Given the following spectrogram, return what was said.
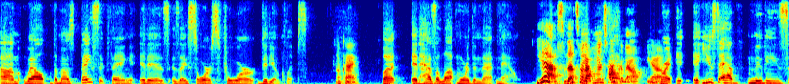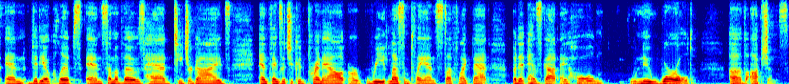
Um, well, the most basic thing it is is a source for video clips. Okay. But it has a lot more than that now. Yeah, so that's what it I want to talk have, about. Yeah. Right. It, it used to have movies and video clips, and some of those had teacher guides and things that you could print out or read lesson plans, stuff like that. But it has got a whole new world of options.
